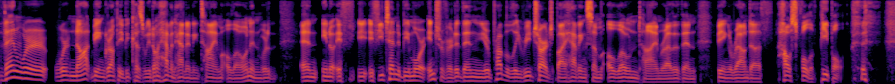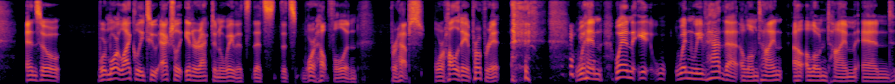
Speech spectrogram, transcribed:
then we're we're not being grumpy because we don't haven't had any time alone and we're and you know if if you tend to be more introverted then you're probably recharged by having some alone time rather than being around a house full of people and so we're more likely to actually interact in a way that's that's that's more helpful and perhaps more holiday appropriate when when it, when we've had that alone time uh, alone time and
